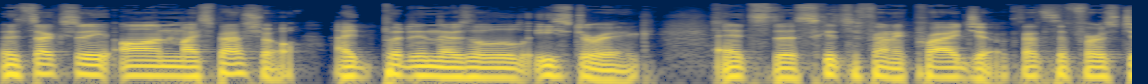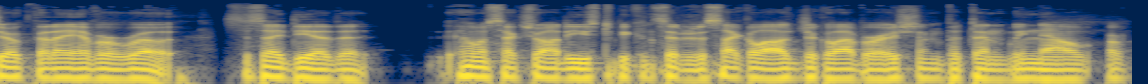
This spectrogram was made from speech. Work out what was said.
it's actually on my special. I put in there's a little Easter egg. And it's the schizophrenic pride joke. That's the first joke that I ever wrote. It's this idea that homosexuality used to be considered a psychological aberration, but then we now are,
